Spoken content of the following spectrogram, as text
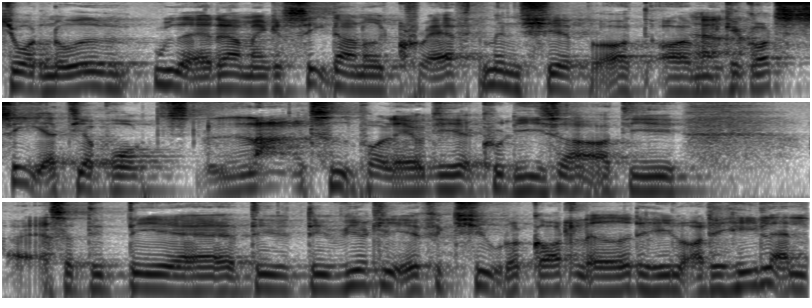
gjort noget ud af det, og man kan se, der er noget craftsmanship, og, og ja. man kan godt se, at de har brugt lang tid på at lave de her kulisser, og de, altså det, det, er, det, det er virkelig effektivt og godt lavet det hele, og det hele er,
